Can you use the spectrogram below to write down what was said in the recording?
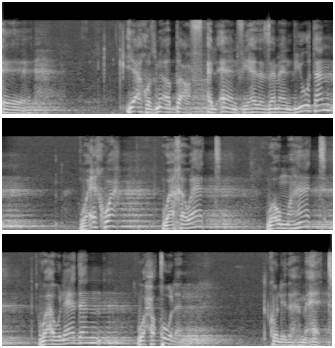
آه يأخذ مئة ضعف الآن في هذا الزمان بيوتا وإخوة وأخوات وأمهات وأولادا وحقولا. كل ده مئات.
